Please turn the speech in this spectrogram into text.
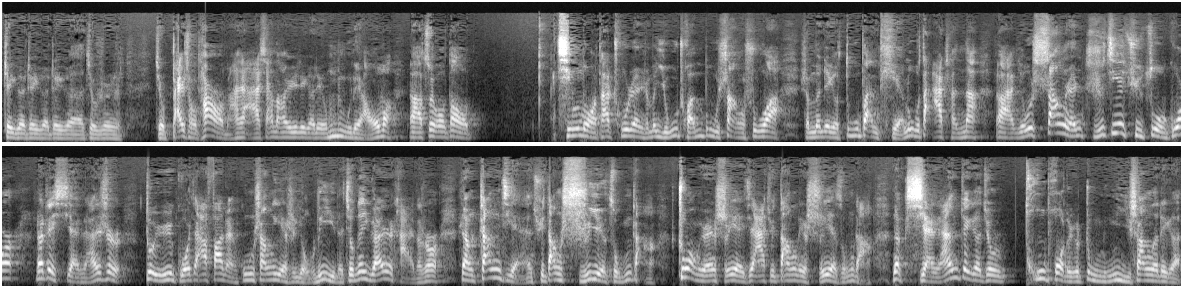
这个这个这个就是就白手套嘛呀，相当于这个这个幕僚嘛啊，最后到。清末，他出任什么邮传部尚书啊，什么这个督办铁路大臣呐，啊，由商人直接去做官儿，那这显然是对于国家发展工商业是有利的。就跟袁世凯的时候让张謇去当实业总长，状元实业家去当这个实业总长，那显然这个就是突破这个重农抑商的这个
